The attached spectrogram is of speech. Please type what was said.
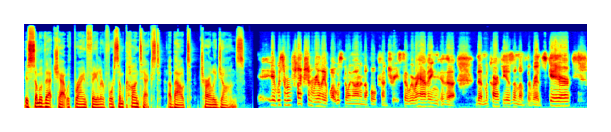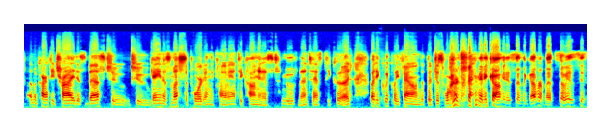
is some of that chat with Brian Pfaller for some context about Charley Johns it was a reflection really of what was going on in the whole country. So we were having the the McCarthyism of the Red Scare. Uh, McCarthy tried his best to to gain as much support in the kind of anti-communist movement as he could, but he quickly found that there just weren't that many communists in the government. So his, his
